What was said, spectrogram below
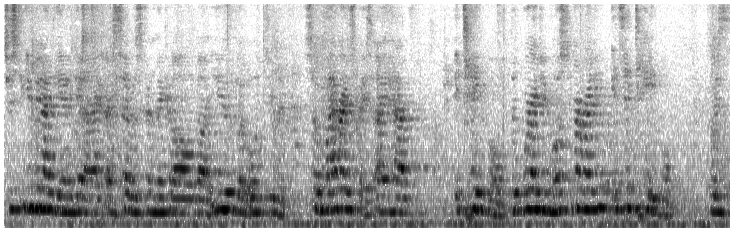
Just to give you an idea, again, I, I said I was going to make it all about you, but we'll do it. So, my writing space, I have a table. The, where I do most of my writing, it's a table with.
